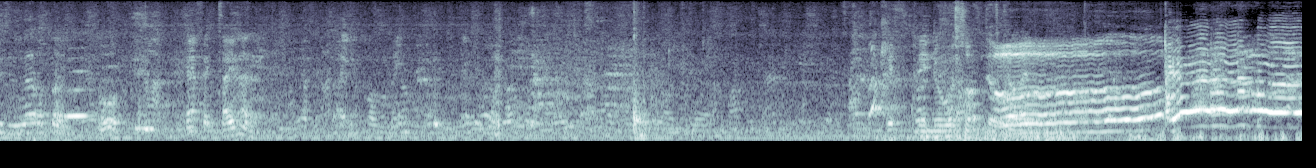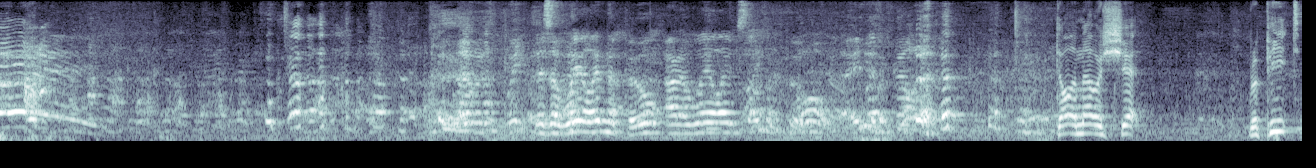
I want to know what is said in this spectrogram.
Oh, perfect timing. With the nose of the There's a whale in the pool and a whale outside the pool. Don, that was shit. Repeat.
